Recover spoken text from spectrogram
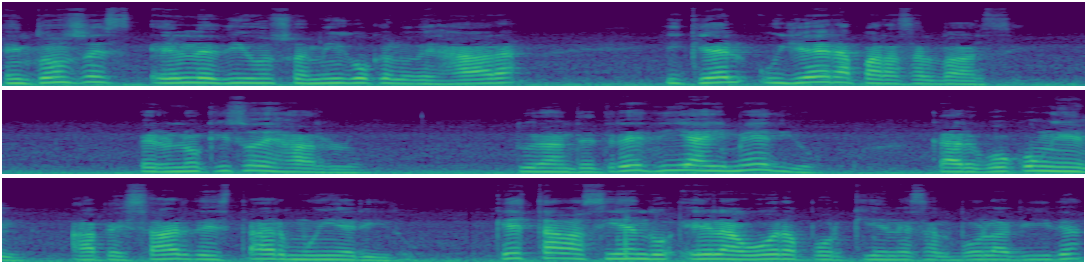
Entonces él le dijo a su amigo que lo dejara y que él huyera para salvarse, pero no quiso dejarlo. Durante tres días y medio cargó con él, a pesar de estar muy herido. ¿Qué estaba haciendo él ahora por quien le salvó la vida?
